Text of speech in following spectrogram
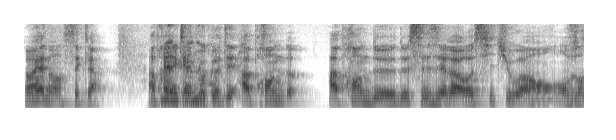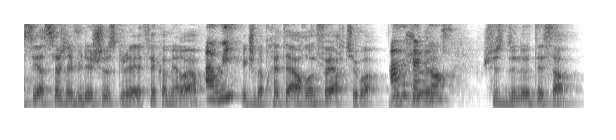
Ouais, non, c'est clair. Après, il y a quand même le côté apprendre, apprendre de, ses erreurs aussi, tu vois. En, faisant ces exercices, j'ai vu les choses que j'avais fait comme erreur. Ah oui? Et que je m'apprêtais à refaire, tu vois. ah d'accord. Juste de noter ça.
